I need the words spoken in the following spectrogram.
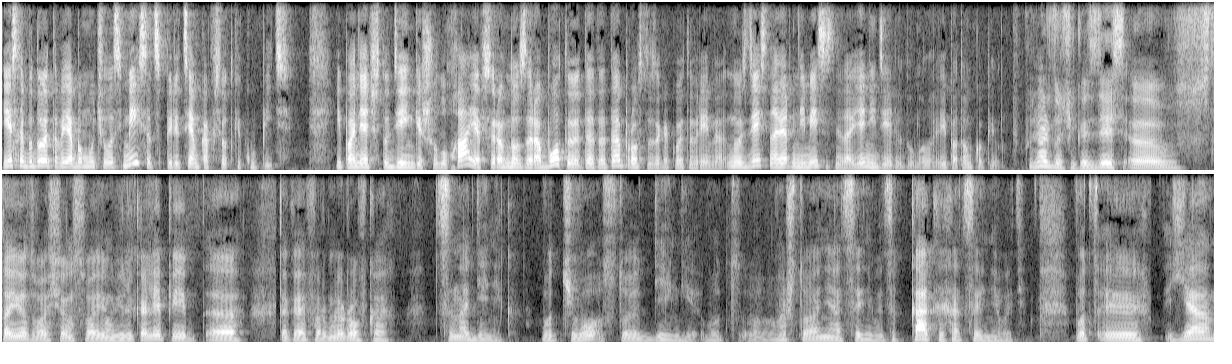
Если бы до этого я бы мучилась месяц перед тем, как все-таки купить, и понять, что деньги шелуха, я все равно заработаю, это-это просто за какое-то время. Ну, здесь, наверное, не месяц, не знаю, я неделю думала, и потом купила. Понимаешь, доченька, здесь э, встает во всем своем великолепии э, такая формулировка «цена денег» вот чего стоят деньги, вот э, во что они оцениваются, как их оценивать. Вот э, я,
